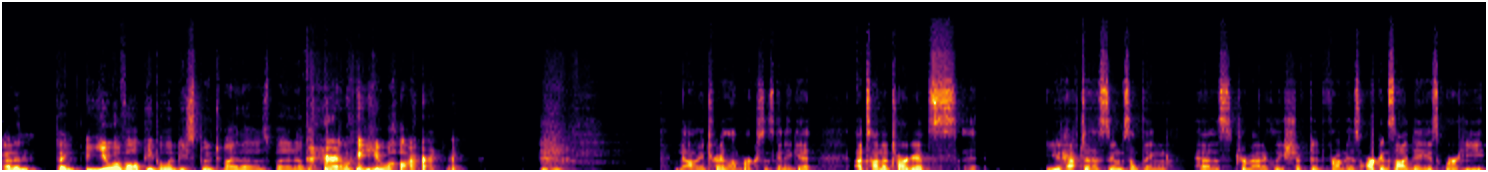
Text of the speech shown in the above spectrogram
I didn't think you of all people would be spooked by those, but apparently you are. no, I mean Treylon Burks is going to get a ton of targets. You'd have to assume something has dramatically shifted from his Arkansas days, where he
